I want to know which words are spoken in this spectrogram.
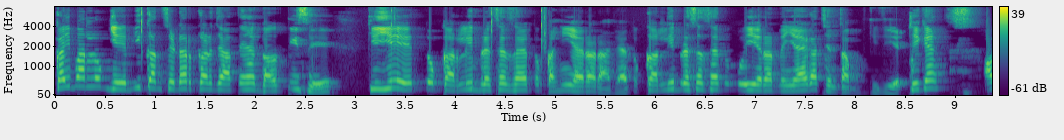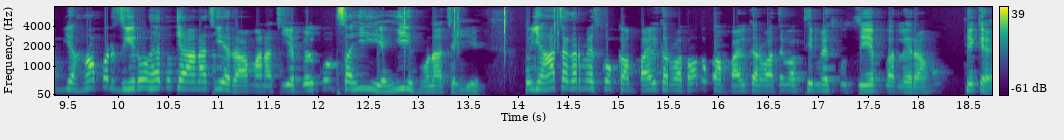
कई बार लोग ये भी कंसिडर कर जाते हैं गलती से कि ये तो करली ब्रेसेस है तो कहीं एरर आ जाए। तो करली ब्रेसेस है तो कोई एरर नहीं आएगा, चिंता मत कीजिए, ठीक है? अब यहाँ पर ज़ीरो है तो क्या आना चाहिए? राम आना चाहिए। बिल्कुल सही, यही होना चाहिए। तो यहाँ से अगर मैं इसको कंपाइल करवाता हूँ तो कंपाइल करवाते वक्त ही मैं इसको सेव कर ले रहा हूँ, ठीक है?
